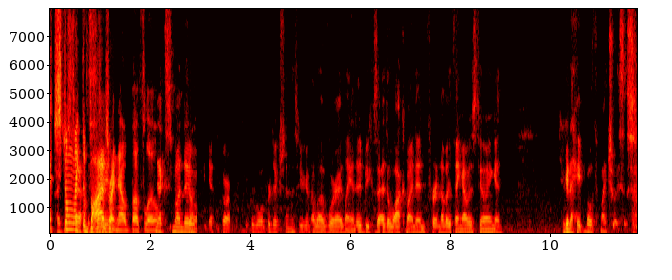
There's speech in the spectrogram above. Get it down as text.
I just, I just don't like the vibes right now, Buffalo. Next Monday when we get to our Super Bowl predictions, you're gonna love where I landed because I had to lock mine in for another thing I was doing, and you're gonna hate both of my choices.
